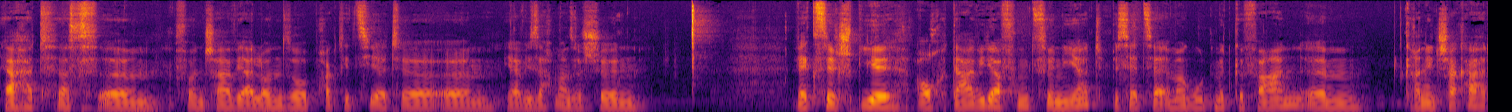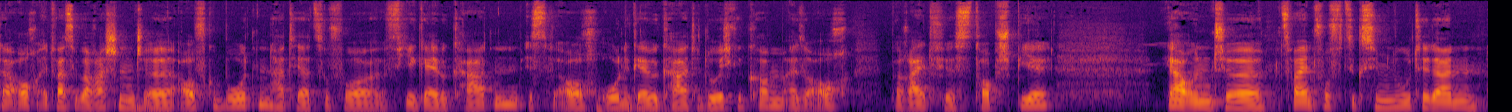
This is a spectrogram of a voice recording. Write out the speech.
Er hat das ähm, von Xavi Alonso praktizierte, ähm, ja, wie sagt man so schön, Wechselspiel auch da wieder funktioniert. Bis jetzt ja immer gut mitgefahren. Ähm, Granit Xhaka hat er auch etwas überraschend äh, aufgeboten, hatte ja zuvor vier gelbe Karten, ist auch ohne gelbe Karte durchgekommen, also auch bereit fürs Topspiel. Ja, und äh, 52. Minute dann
